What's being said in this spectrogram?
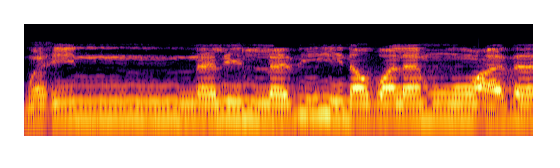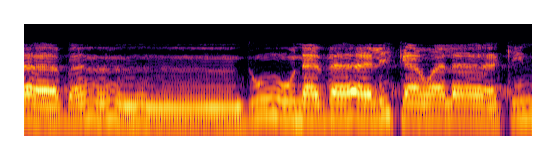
وإن للذين ظلموا عذابا دون ذلك ولكن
